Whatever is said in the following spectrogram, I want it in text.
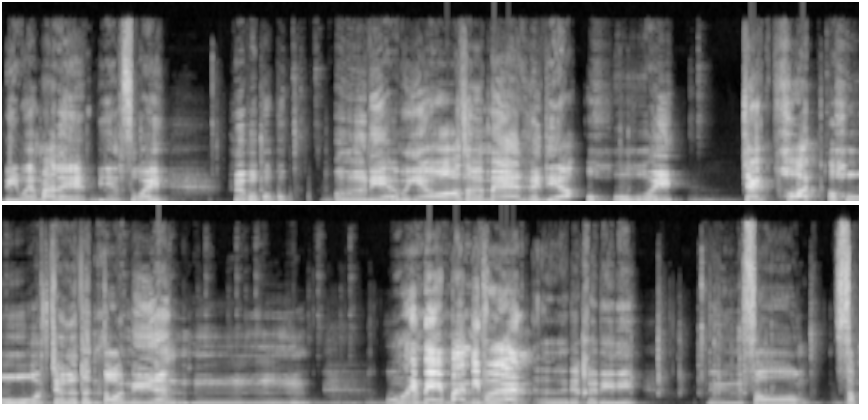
ปีนไวมากเลยปีนยังสวยเฮ้ยปุ๊บปุ๊บเออนี่เอาไปไงอ๋อสไปแมนเฮ้ยเดี๋ยวโอ้โหยแจ็คพอตโอ้โห เจอตันต่อเนื่องหืมโอ้ยแบ่งบ้างดิเพื่อนเออเดี๋ยวคดีดิหนึ่งสองสาม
